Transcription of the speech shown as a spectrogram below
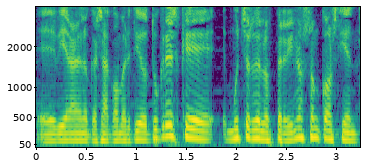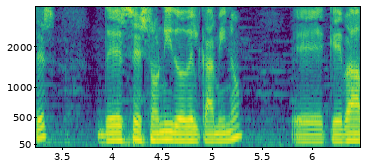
eh, vieran en lo que se ha convertido. ¿Tú crees que muchos de los peregrinos son conscientes de ese sonido del camino, eh, que va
